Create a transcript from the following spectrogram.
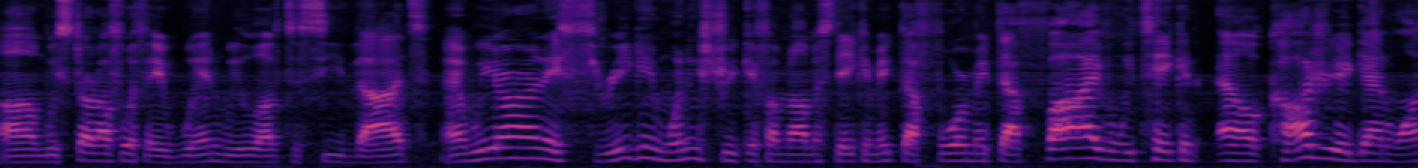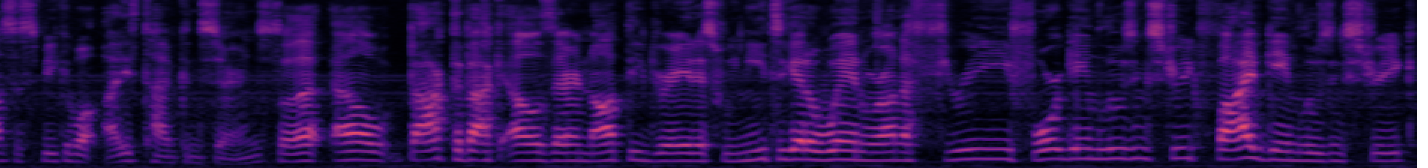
Um, we start off with a win. We love to see that. And we are on a three game winning streak, if I'm not mistaken. Make that four, make that five, and we take an L. Kadri again wants to speak about ice time concerns. So that L, back to back L's there, not the greatest. We need to get a win. We're on a three, four game losing streak, five game losing streak.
